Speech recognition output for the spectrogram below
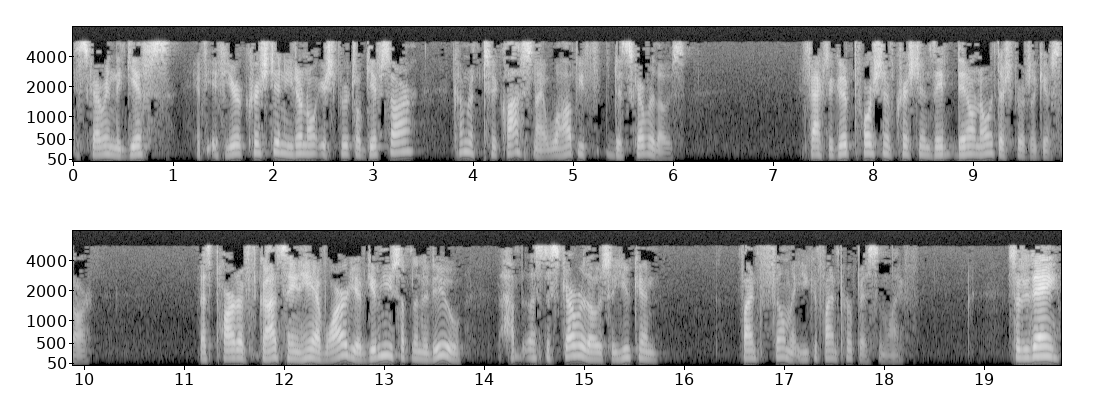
discovering the gifts. If, if you're a Christian, you don't know what your spiritual gifts are, come to, to class tonight. We'll help you f- discover those. In fact, a good portion of Christians, they, they don't know what their spiritual gifts are. That's part of God saying, hey, I've wired you. I've given you something to do. Let's discover those so you can find fulfillment. You can find purpose in life. So today,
